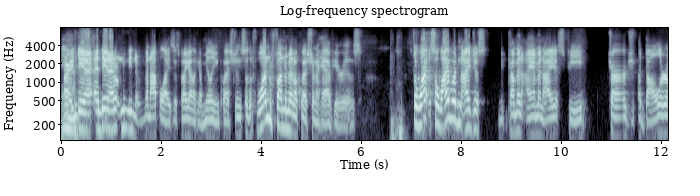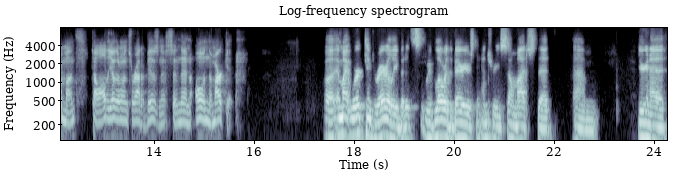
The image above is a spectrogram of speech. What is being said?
All right, and Dan, and Dan, I don't mean to monopolize this, but I got like a million questions. So the one fundamental question I have here is, so why so why wouldn't I just come in? I am an ISP, charge a dollar a month till all the other ones are out of business, and then own the market. Well, it might work temporarily, but it's we've lowered the barriers to entry so much that um, you're going to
